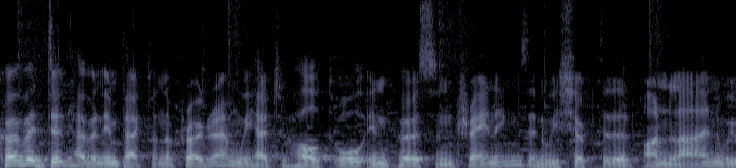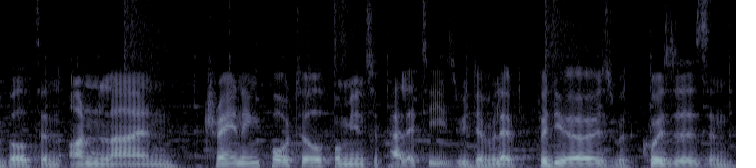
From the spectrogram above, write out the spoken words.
COVID did have an impact on the program. We had to halt all in-person trainings and we shifted it online. We built an online training portal for municipalities. We developed videos with quizzes and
